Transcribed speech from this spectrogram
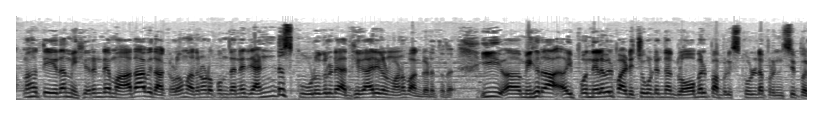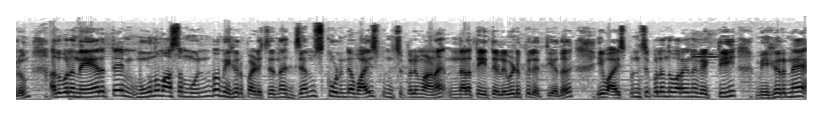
ആത്മഹത്യ ചെയ്ത മിഹിറിന്റെ മാതാപിതാക്കളും അതിനോടൊപ്പം തന്നെ രണ്ട് സ്കൂളുകളുടെ അധികാരികളുമാണ് പങ്കെടുത്തത്. ഈ മിഹിർ ഇപ്പോൾ നിലവിൽ പഠിച്ചുകൊണ്ടിരുന്ന ഗ്ലോബൽ പബ്ലിക് സ്കൂളിന്റെ പ്രിൻസിപ്പലും അതുപോലെ നേരത്തെ മൂന്ന് മാസം മുൻപ് മിഹിർ പഠിച്ചിരുന്ന ജം സ്കൂളിന്റെ വൈസ് പ്രിൻസിപ്പലുമാണ് ഇന്നലത്തെ ഈ തെളിവെടുപ്പിലെത്തിയത്. ഈ വൈസ് പ്രിൻസിപ്പൽ എന്ന് പറയുന്ന വ്യക്തി മിഹിറിനെ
